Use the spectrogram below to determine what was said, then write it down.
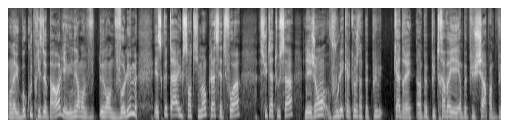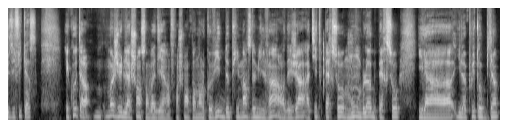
On a eu beaucoup de prises de parole, il y a eu une énorme demande de volume. Est-ce que tu as eu le sentiment que là, cette fois, suite à tout ça, les gens voulaient quelque chose d'un peu plus cadré, un peu plus travaillé, un peu plus sharp, un peu plus efficace Écoute, alors moi j'ai eu de la chance, on va dire, hein, franchement, pendant le Covid, depuis mars 2020. Alors déjà, à titre perso, mon blog perso, il a, il a plutôt bien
